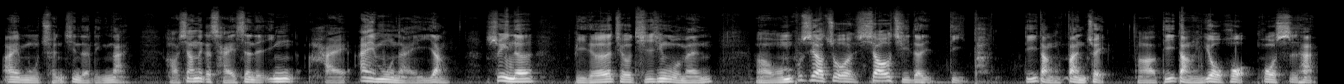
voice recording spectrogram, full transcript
爱慕纯净的灵奶。好像那个财神的婴孩爱慕奶一样，所以呢，彼得就提醒我们啊，我们不是要做消极的抵抵挡犯罪啊，抵挡诱惑或试探，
